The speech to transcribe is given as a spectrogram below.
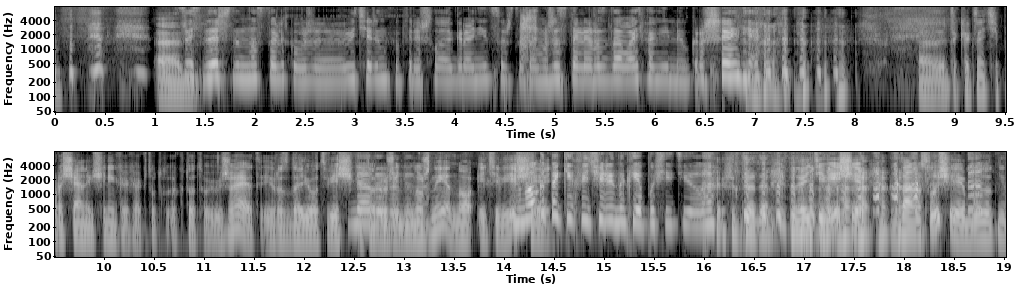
То есть даже настолько уже вечеринка перешла границу, что там уже стали раздавать фамильные украшения. Э, это как, знаете, прощальная вечеринка, как кто-то уезжает и раздает вещи, да, которые да, уже да, не нужны, но эти вещи... Много таких вечеринок я посетила. Но эти вещи в данном случае будут не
